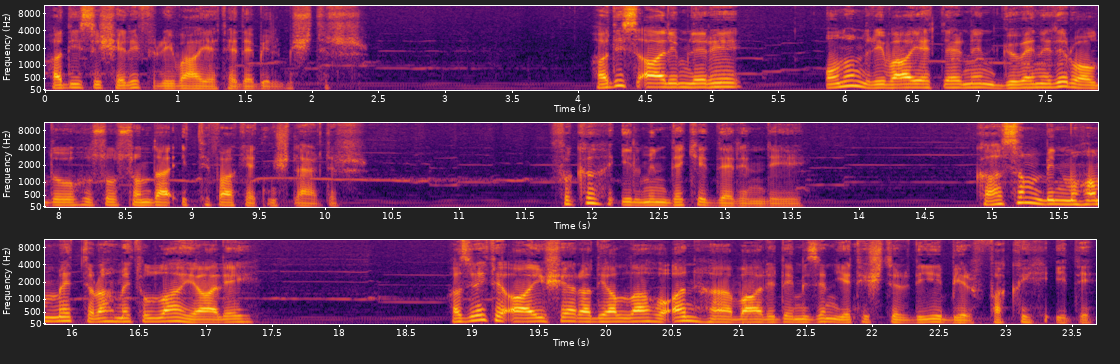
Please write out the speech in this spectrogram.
hadisi şerif rivayet edebilmiştir. Hadis alimleri onun rivayetlerinin güvenilir olduğu hususunda ittifak etmişlerdir. Fıkıh ilmindeki derinliği Kasım bin Muhammed rahmetullahi aleyh Hazreti Ayşe radıyallahu anha validemizin yetiştirdiği bir fakih idi.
